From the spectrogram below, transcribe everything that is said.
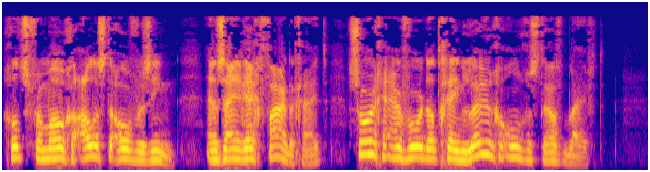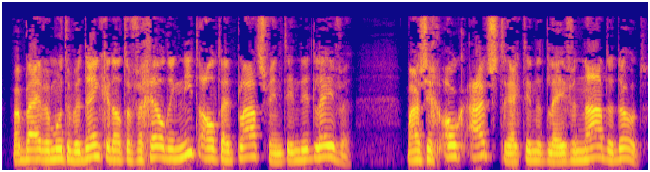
Gods vermogen alles te overzien en zijn rechtvaardigheid zorgen ervoor dat geen leugen ongestraft blijft waarbij we moeten bedenken dat de vergelding niet altijd plaatsvindt in dit leven, maar zich ook uitstrekt in het leven na de dood.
